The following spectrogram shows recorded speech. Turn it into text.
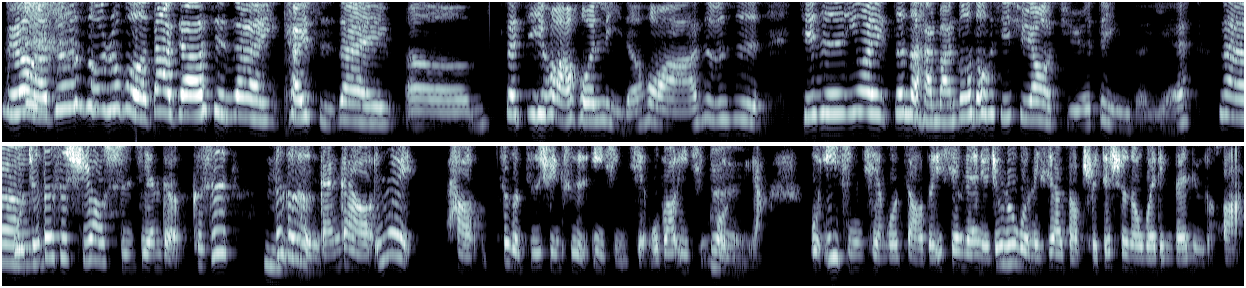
没有啊，就是说，如果大家现在开始在呃在计划婚礼的话，是不是其实因为真的还蛮多东西需要决定的耶？那我觉得是需要时间的，可是这个很尴尬哦，嗯、因为好，这个资讯是疫情前，我不知道疫情后怎么样。我疫情前我找的一些 venue，就如果你是要找 traditional wedding venue 的话，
